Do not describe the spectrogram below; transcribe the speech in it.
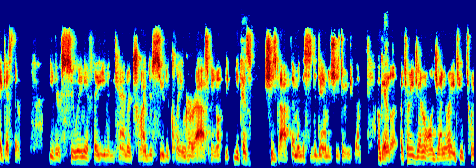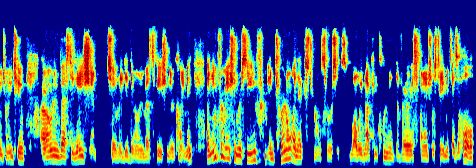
I guess they're either suing if they even can or trying to sue to claim harassment uh, be- because she's got them and this is the damage she's doing to them. Okay, Yep. look, Attorney General on January 18th, 2022, our own investigation. So they did their own investigation, they're claiming, and information received from internal and external sources. While we've not concluded the various financial statements as a whole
